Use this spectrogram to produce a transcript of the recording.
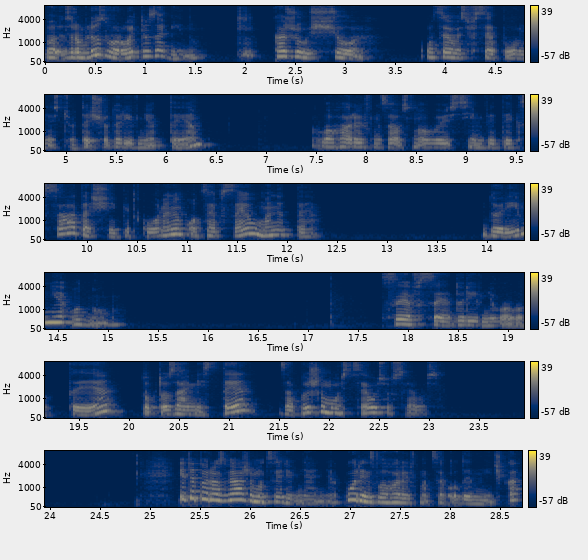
Зроблю зворотню заміну. Кажу, що оце ось все повністю те, що дорівнює t, логарифм за основою 7 від х, та ще під коренем, оце все у мене t. Дорівнює одному. Це все дорівнювало t, тобто замість t запишемо ось це ось усе ось. І тепер розв'яжемо це рівняння. Корінь з логарифма це одиничка.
